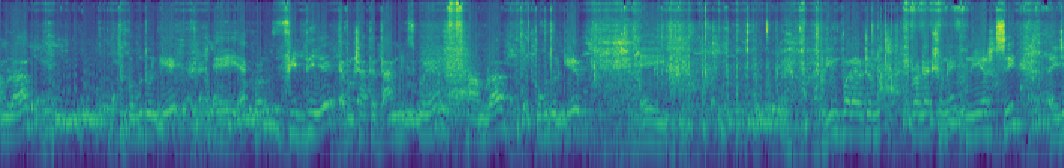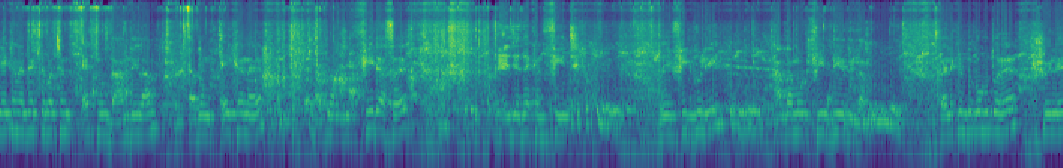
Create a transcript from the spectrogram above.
আমরা কবুতরকে এই এখন ফিট দিয়ে এবং সাথে দাম মিক্স করে আমরা কবুতরকে এই ডিম পাড়ার জন্য প্রোডাকশনে নিয়ে আসছি। এই যে এখানে দেখতে পাচ্ছেন, এক মুঠ দাম দিলাম এবং এইখানে আপনার যে ফিড আছে, এই যে দেখেন ফিড এই ফিডগুলি আধা মুঠ ফিড দিয়ে দিলাম। তাইলে কিন্তু কবুতরের শরীরে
